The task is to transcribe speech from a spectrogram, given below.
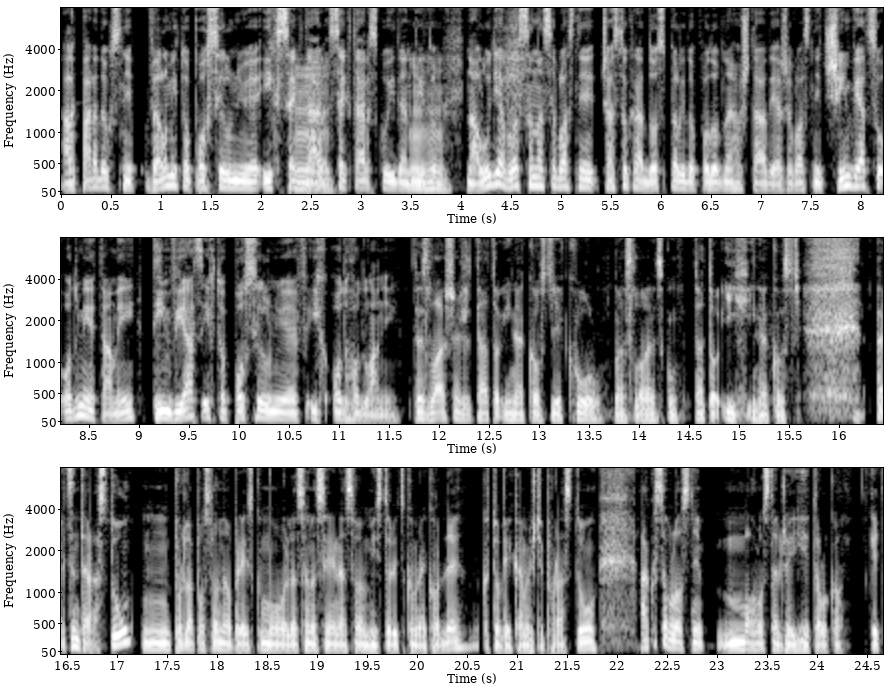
ale paradoxne veľmi to posilňuje ich sektár, mm. sektárskú identitu. Mm-hmm. No a ľudia v LSN sa vlastne častokrát dospeli do podobného štádia, že vlastne čím viac sú odmietaní, tým viac ich to posilňuje v ich odhodlaní. To je zvláštne, že táto inakosť je cool na Slovensku. Táto ich inakosť. Percenta rastú rastú. Mm, podľa posledného prieskumu LSNS je na svojom historickom rekorde. Kto vie, kam ešte porastú. Ako sa vlastne mohlo stať, že ich je toľko? Keď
